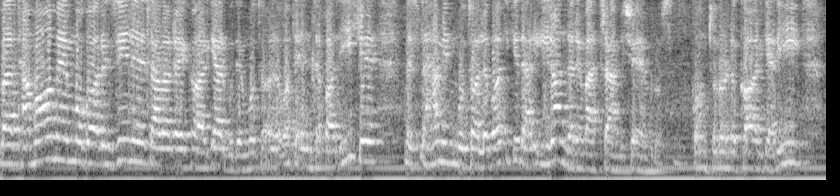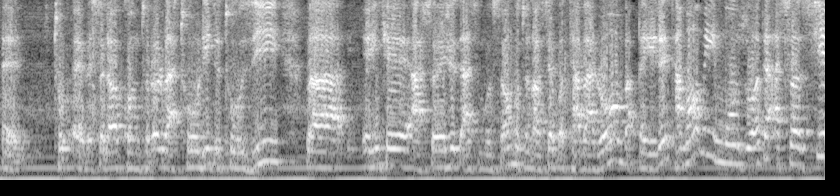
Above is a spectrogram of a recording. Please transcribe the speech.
و تمام مبارزین طبقه کارگر بوده. مطالبات انتقالی که مثل همین مطالباتی که در ایران داره مطرح میشه امروز. کنترل کارگری به اصطلاح کنترل و تولید توزیع و اینکه افزایش دستمزدها متناسب با تورم و غیره تمام این موضوعات اساسی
